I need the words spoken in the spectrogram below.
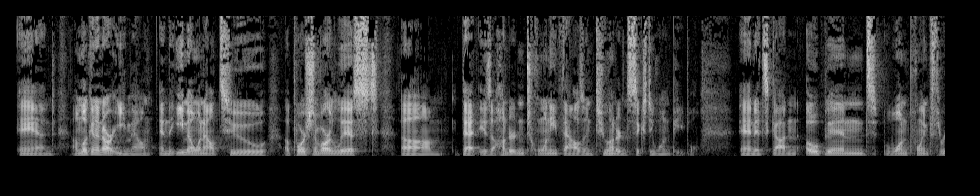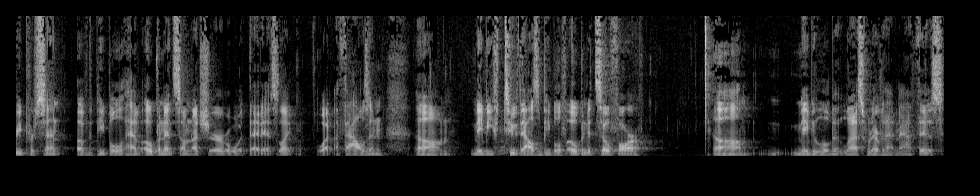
And I'm looking at our email, and the email went out to a portion of our list um, that is 120,261 people and it's gotten opened. 1.3% of the people have opened it so i'm not sure what that is like what a thousand? Um, maybe 2000 people have opened it so far um, maybe a little bit less whatever that math is.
